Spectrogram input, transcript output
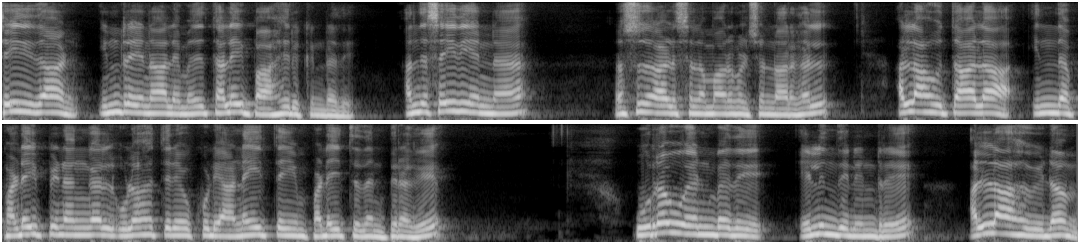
செய்தி தான் இன்றைய நாள் எமது தலைப்பாக இருக்கின்றது. அந்த செய்தி என்ன? ரசூசல்லா அலுவலம் அவர்கள் சொன்னார்கள் அல்லாஹு தாலா இந்த படைப்பினங்கள் உலகத்தில் இருக்கக்கூடிய அனைத்தையும் படைத்ததன் பிறகு உறவு என்பது எழுந்து நின்று அல்லாஹுவிடம்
